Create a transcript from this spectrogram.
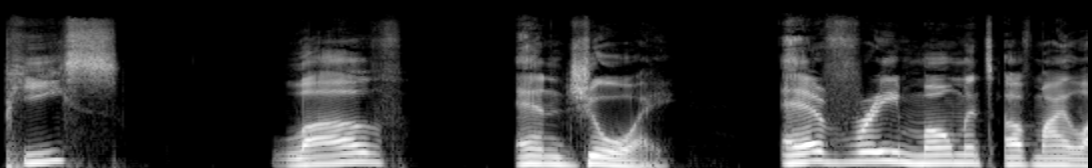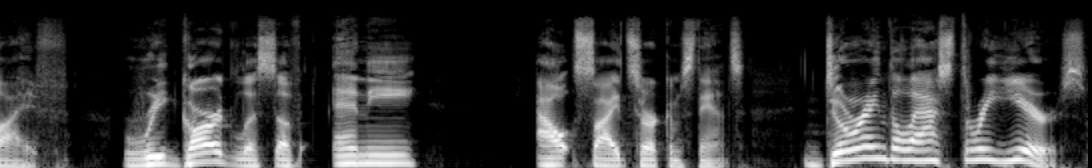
peace, love, and joy every moment of my life regardless of any outside circumstance. During the last three years,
